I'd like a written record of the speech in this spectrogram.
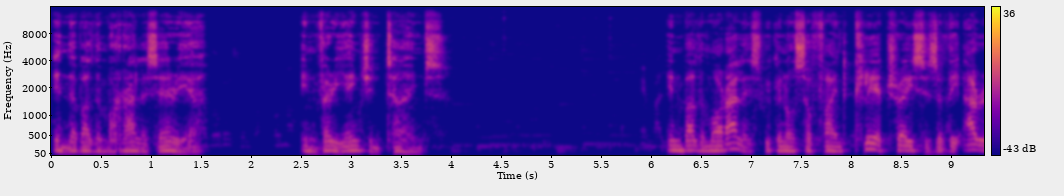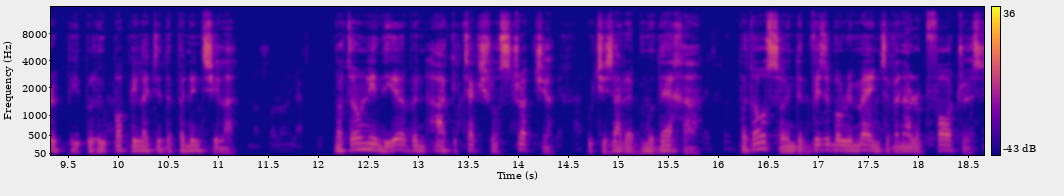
in the Valdemorales area in very ancient times. In Valdemorales, we can also find clear traces of the Arab people who populated the peninsula, not only in the urban architectural structure, which is Arab Mudejar, but also in the visible remains of an Arab fortress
